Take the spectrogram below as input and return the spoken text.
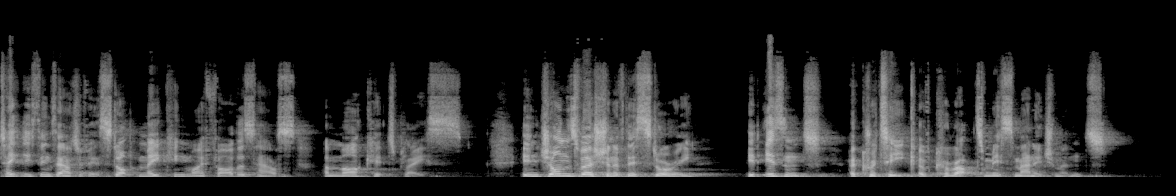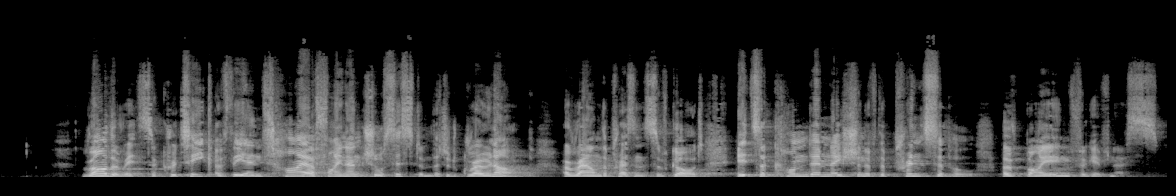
Take these things out of here. Stop making my father's house a marketplace. In John's version of this story, it isn't a critique of corrupt mismanagement. Rather, it's a critique of the entire financial system that had grown up around the presence of God. It's a condemnation of the principle of buying forgiveness.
